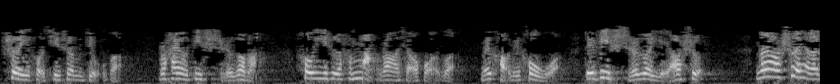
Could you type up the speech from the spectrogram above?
射一口气射了九个，不是还有第十个吗？后羿是个很莽撞的小伙子，没考虑后果，这第十个也要射，那要射下来，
